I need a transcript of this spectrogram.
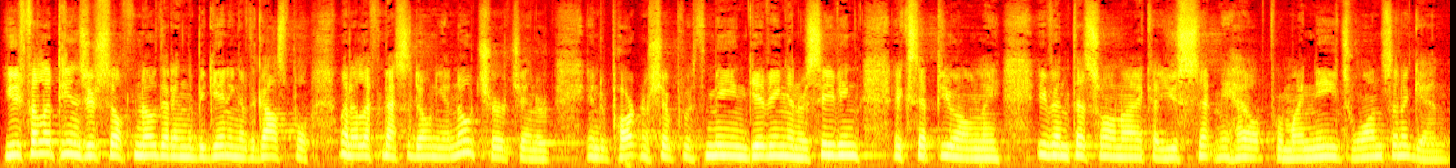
You Philippians yourself know that in the beginning of the gospel, when I left Macedonia, no church entered into partnership with me in giving and receiving except you only. Even Thessalonica, you sent me help for my needs once and again.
